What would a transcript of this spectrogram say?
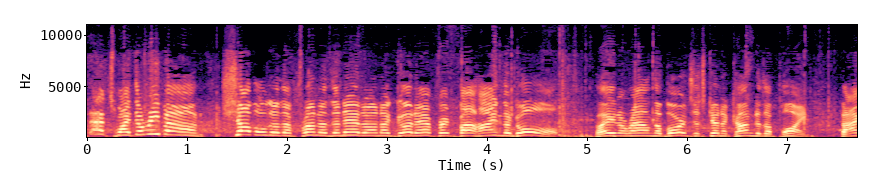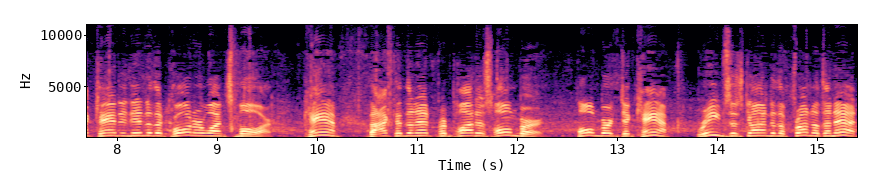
That's why the rebound shoveled to the front of the net on a good effort behind the goal. Played around the boards. It's going to come to the point. Backhanded into the corner once more. Kampf back to the net for Pontus Holmberg. Holmberg to Kampf. Reaves has gone to the front of the net.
